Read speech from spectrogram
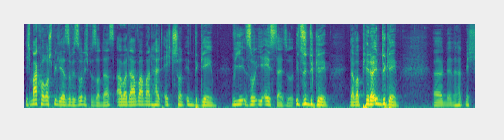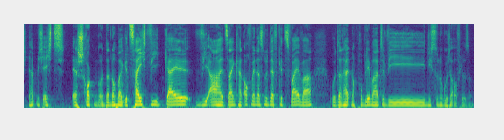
Ich mag Horrorspiele ja sowieso nicht besonders, aber da war man halt echt schon in the game. Wie so EA-Style, so, it's in the game. Da war Peter in the game. Äh, das hat mich, hat mich echt erschrocken und dann nochmal gezeigt, wie geil VR halt sein kann, auch wenn das nur DevKit 2 war und dann halt noch Probleme hatte, wie nicht so eine gute Auflösung.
